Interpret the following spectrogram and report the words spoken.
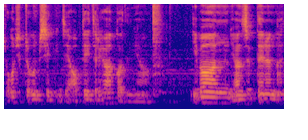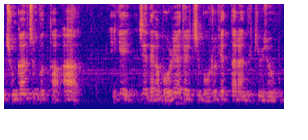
조금씩 조금씩 이제 업데이트를 해왔거든요. 이번 연습 때는 한 중간쯤부터 아 이게 이제 내가 뭘 해야 될지 모르겠다라는 느낌이 좀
